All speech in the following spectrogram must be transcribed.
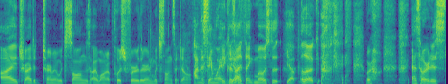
I try to determine which songs I want to push further and which songs I don't. I'm the same way because yeah. I think most of Yep. look okay, as artists,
